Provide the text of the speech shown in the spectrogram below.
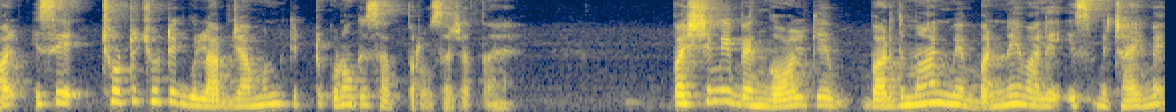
और इसे छोटे छोटे गुलाब जामुन के टुकड़ों के साथ परोसा जाता है। पश्चिमी बंगाल के बर्धमान में बनने वाले इस मिठाई में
